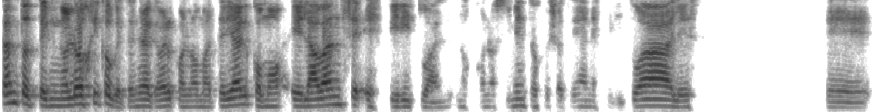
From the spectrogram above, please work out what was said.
tanto tecnológico, que tendría que ver con lo material, como el avance espiritual, los conocimientos que ellos tenían espirituales? Eh,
